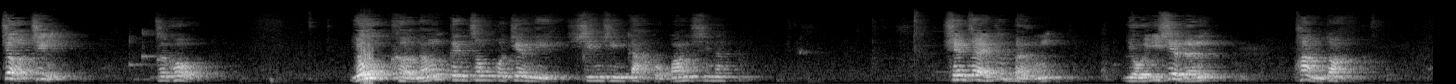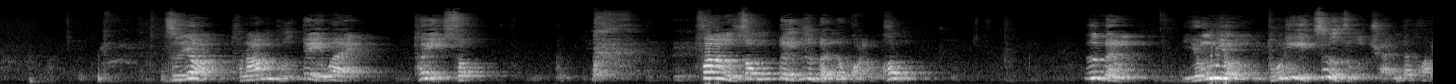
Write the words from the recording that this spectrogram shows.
较劲之后，有可能跟中国建立新兴大国关系呢？现在日本有一些人判断，只要特朗普对外退缩。放松对日本的管控，日本永有独立自主权的话，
